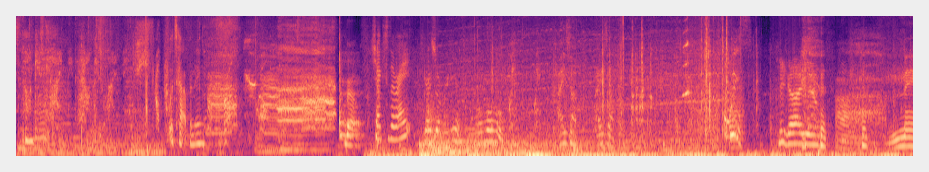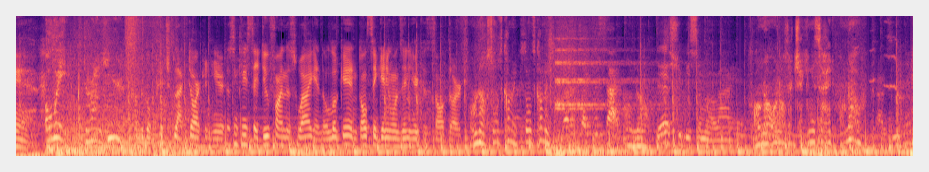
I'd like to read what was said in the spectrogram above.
The donkey's behind me. The donkey's behind me. What's happening? Bro. Check to the right. Guys over here. Whoa, whoa, whoa. Wait, wait. Eyes up, eyes up. Please. He got you. Oh, man. oh wait, they're right here. Time to go pitch black dark in here. Just in case they do find this wagon, they'll look in. Don't think anyone's in here because it's all dark. Oh no, someone's coming. Someone's coming. Gotta check this side. Oh no. There should be someone around here. Oh no, oh no, they're checking inside. Oh no.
